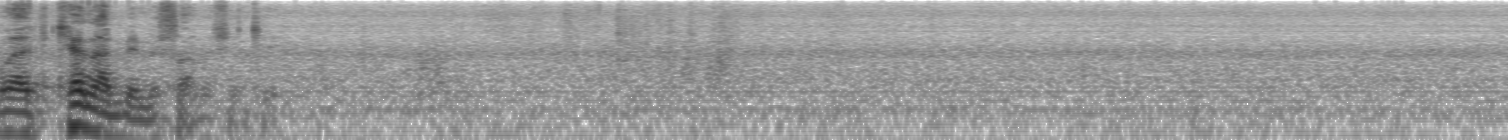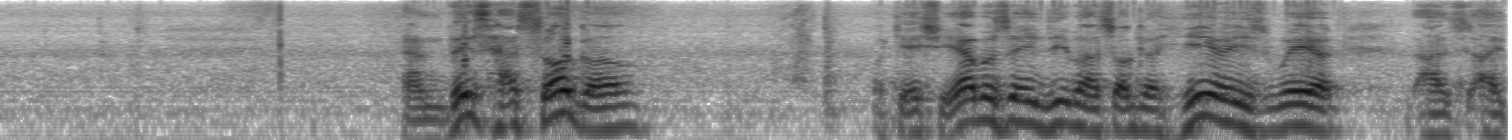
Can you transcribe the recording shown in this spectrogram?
Well, it cannot be mislavish and came. And this hasaga, okay, she Sheyav Diva hasaga, here is where as I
